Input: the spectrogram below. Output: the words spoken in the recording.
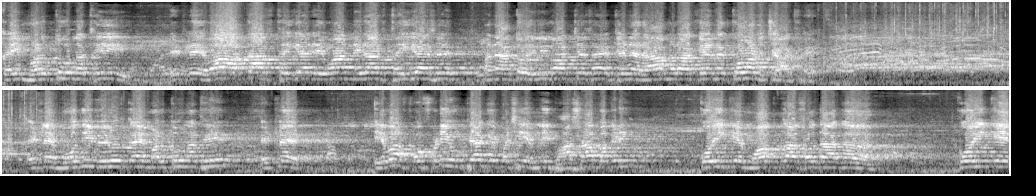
કંઈ મળતું નથી. એટલે એવા હતાશ થઈ ગયા છે, એવા નિરાશ થઈ ગયા છે. અને આ તો એવી વાત છે સાહેબ, જેને રામ રાખે અને કોણ ચાખે? એટલે મોદી વિરુદ્ધ કઈ મળતું નથી. એટલે એવા ફફડી ઉઠ્યા કે પછી એમની ભાષા બગડી. કોઈ કે મોત કા સોદાગર કોઈ કે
